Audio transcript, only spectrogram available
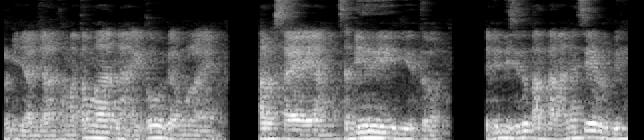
pergi jalan-jalan sama teman. Nah, itu udah mulai harus saya yang sendiri gitu. Jadi di situ tantangannya sih lebih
